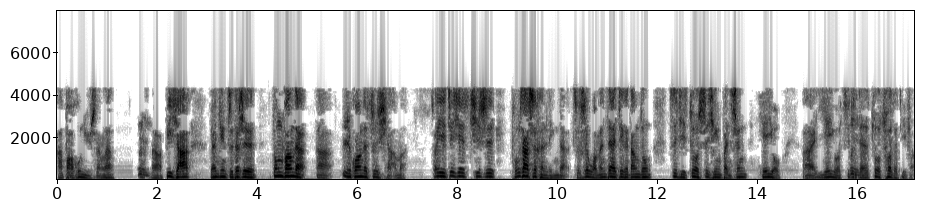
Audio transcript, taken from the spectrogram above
啊保护女神了，嗯。啊，碧霞元君指的是东方的啊日光的之霞嘛，所以这些其实菩萨是很灵的，只是我们在这个当中。自己做事情本身也有啊，也有自己的做错的地方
